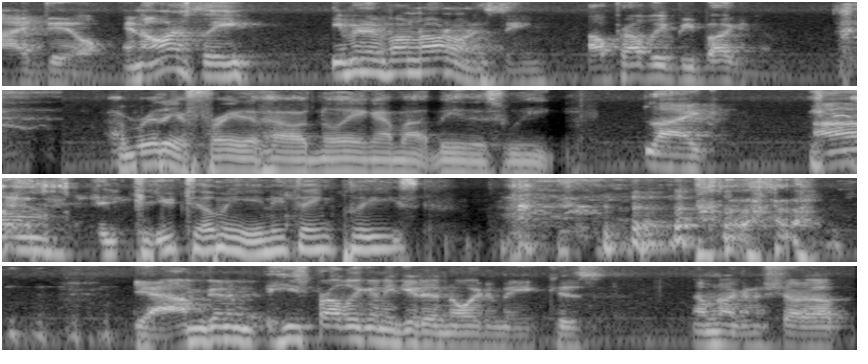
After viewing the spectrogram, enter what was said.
ideal. And honestly, even if I'm not on his team, I'll probably be bugging him. I'm really afraid of how annoying I might be this week. Like, um, Can, can you tell me anything, please? yeah, I'm gonna. He's probably gonna get annoyed at me because I'm not gonna shut up.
